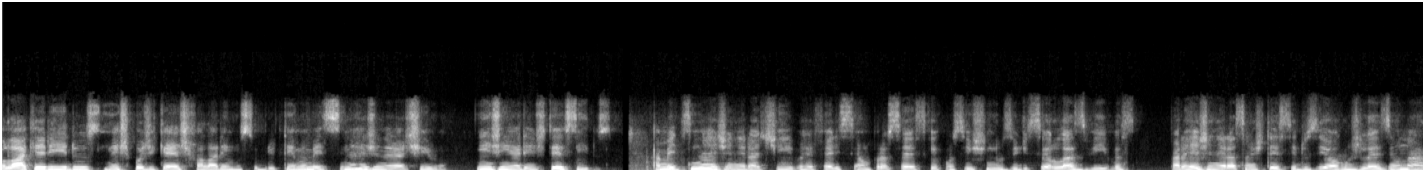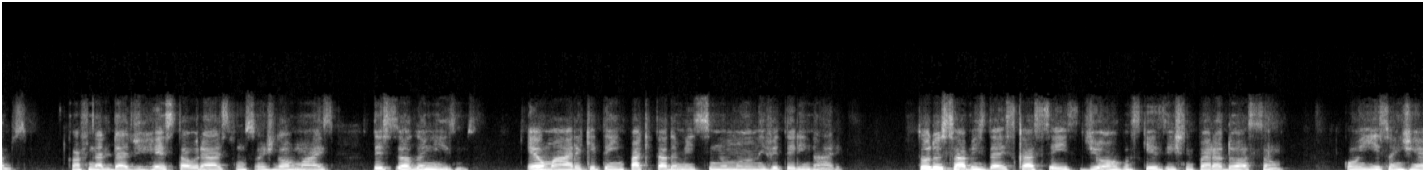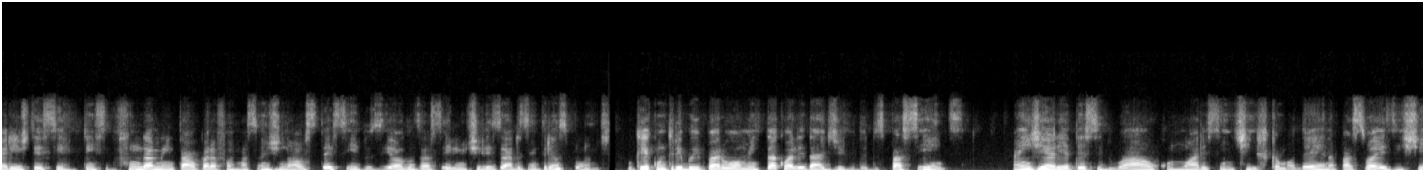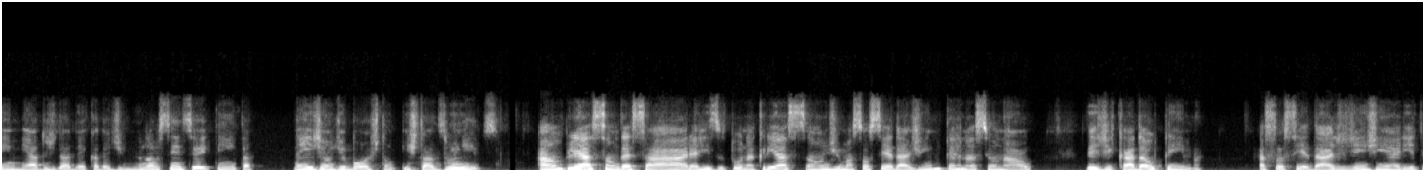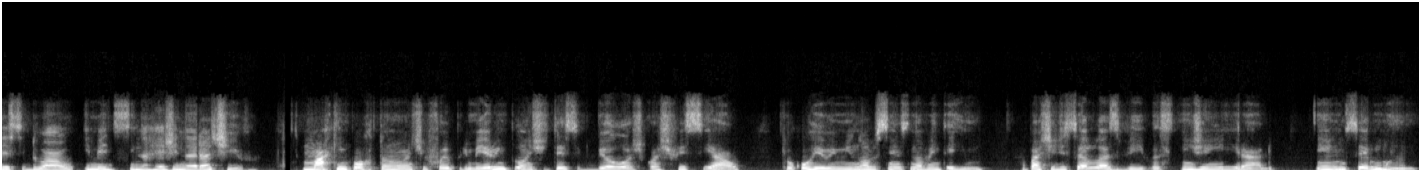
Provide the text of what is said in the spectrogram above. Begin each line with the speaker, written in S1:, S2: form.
S1: Olá, queridos! Neste podcast falaremos sobre o tema medicina regenerativa e engenharia de tecidos. A medicina regenerativa refere-se a um processo que consiste no uso de células vivas para a regeneração de tecidos e órgãos lesionados, com a finalidade de restaurar as funções normais desses organismos. É uma área que tem impactado a medicina humana e veterinária. Todos sabem da escassez de órgãos que existem para a doação. Com isso, a engenharia de tecido tem sido fundamental para a formação de novos tecidos e órgãos a serem utilizados em transplantes, o que contribui para o aumento da qualidade de vida dos pacientes. A engenharia tecidual, como área científica moderna, passou a existir em meados da década de 1980 na região de Boston, Estados Unidos. A ampliação dessa área resultou na criação de uma sociedade internacional dedicada ao tema, a Sociedade de Engenharia Tecidual e Medicina Regenerativa. Um marco importante foi o primeiro implante de tecido biológico artificial, que ocorreu em 1991, a partir de células vivas, engenheirado, em um ser humano.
